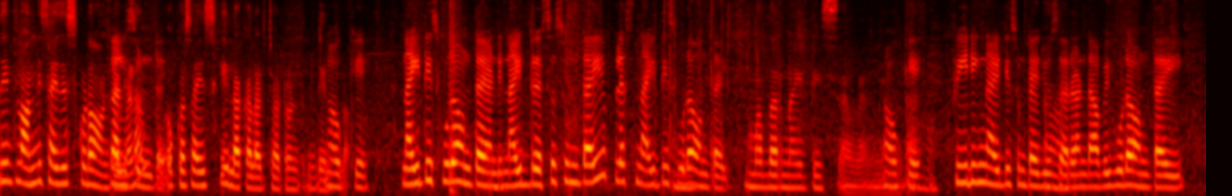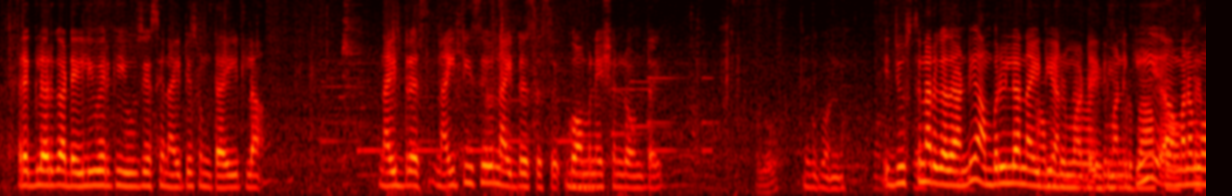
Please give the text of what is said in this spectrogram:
దీంట్లో అన్ని సైజెస్ కూడా ఉంటాయి. ఒక సైజ్కి ఇలా కలర్ చార్ట్ ఉంటుంది దీంట్లో. ఓకే. నైటీస్ కూడా ఉంటాయండి. నైట్ డ్రెస్సెస్ ఉంటాయి ప్లస్ నైటీస్ కూడా ఉంటాయి. Mother nighties okay. Feeding nighties ఉంటాయి చూసారా అండి? అవి కూడా ఉంటాయి. రెగ్యులర్గా డైలీ వేర్కి యూజ్ చేసే నైటీస్ ఉంటాయి ఇట్లా. Night dress nighties night dresses కాంబినేషన్లో ఉంటాయి. ఇదిగోండి. ఇది చూస్తున్నారు కదా అండి అంబరిల్లా నైటీ అన్నమాట ఇది మనకి. మనము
